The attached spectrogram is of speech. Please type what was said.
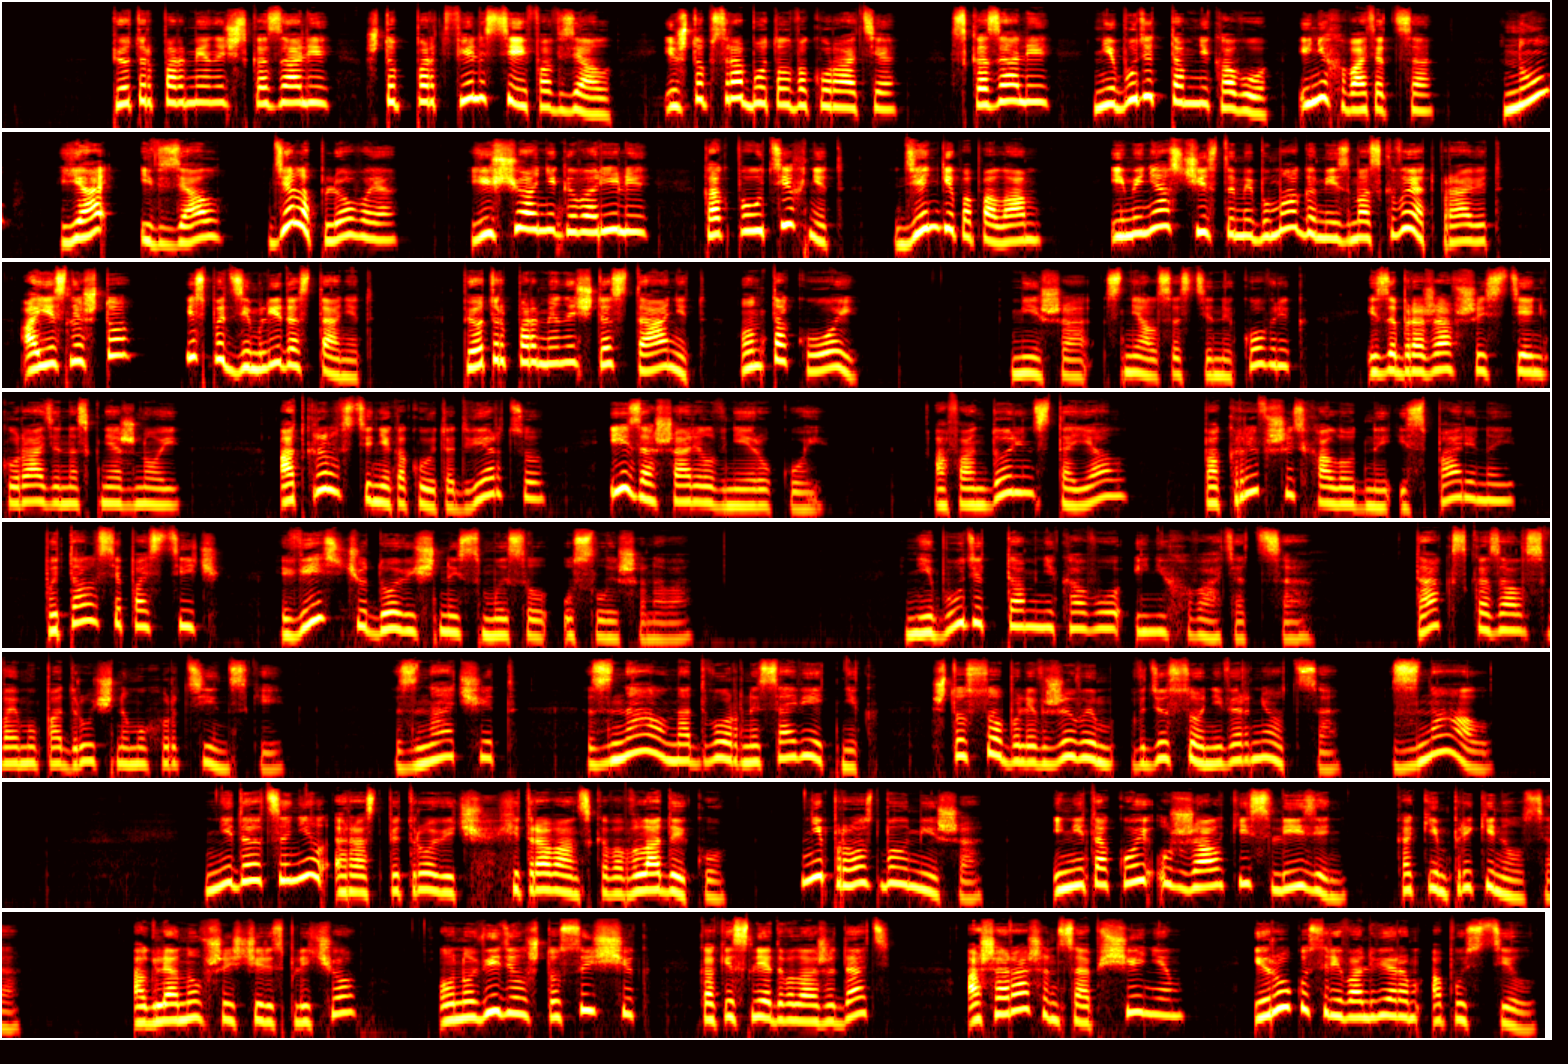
Петр Парменыч сказали, чтоб портфель с сейфа взял — и чтоб сработал в аккурате. Сказали, не будет там никого и не хватятся. Ну, я и взял. Дело плевое. Еще они говорили, как поутихнет, деньги пополам, и меня с чистыми бумагами из Москвы отправит. А если что, из-под земли достанет. Петр Парменыч достанет, он такой. Миша снял со стены коврик, изображавший стеньку Разина с княжной, открыл в стене какую-то дверцу и зашарил в ней рукой. А Фандорин стоял, покрывшись холодной испариной, пытался постичь весь чудовищный смысл услышанного. «Не будет там никого и не хватятся», — так сказал своему подручному Хуртинский. «Значит, знал надворный советник, что Соболев живым в Дюсо не вернется. Знал!» Недооценил Раст Петрович хитрованского владыку. Не прост был Миша, и не такой уж жалкий слизень, каким прикинулся. Оглянувшись через плечо, он увидел, что сыщик, как и следовало ожидать, ошарашен сообщением и руку с револьвером опустил.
